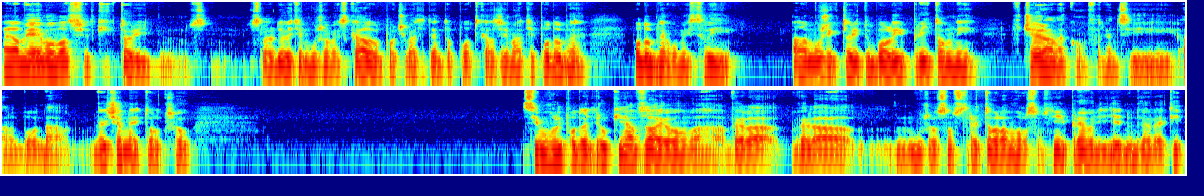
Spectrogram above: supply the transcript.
A ja viem o vás všetkých, ktorí sledujete mužom SK, alebo počúvate tento podcast, že máte podobné podobné úmysly, ale muži, ktorí tu boli prítomní včera na konferencii alebo na večernej talk show, si mohli podať ruky navzájom a veľa, veľa mužov som stretol a mohol som s nimi prehodiť jednu, dve vety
